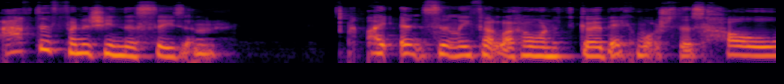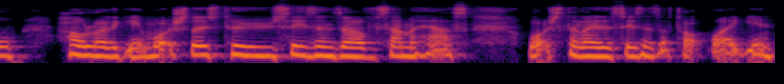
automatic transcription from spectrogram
After finishing this season, I instantly felt like I wanted to go back and watch this whole whole lot again. Watch those two seasons of Summer House. Watch the later seasons of Top Boy again.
